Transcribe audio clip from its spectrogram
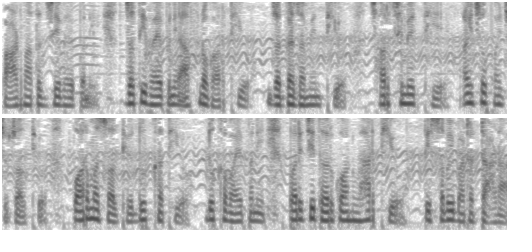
पहाडमा त जे भए पनि जति भए पनि आफ्नो घर थियो जग्गा जमिन थियो छरछिमेक थिए ऐँचो पैँचो चल्थ्यो पर्म चल्थ्यो दुःख थियो दुःख भए पनि परिचितहरूको अनुहार थियो ती सबैबाट टाढा।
